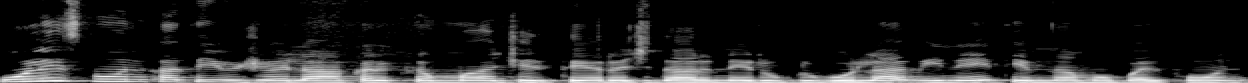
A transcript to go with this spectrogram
પોલીસ ભવન ખાતે યોજાયેલા આ કાર્યક્રમમાં જે તે અરજદારને રૂબરૂ બોલાવીને તેમના મોબાઈલ ફોન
